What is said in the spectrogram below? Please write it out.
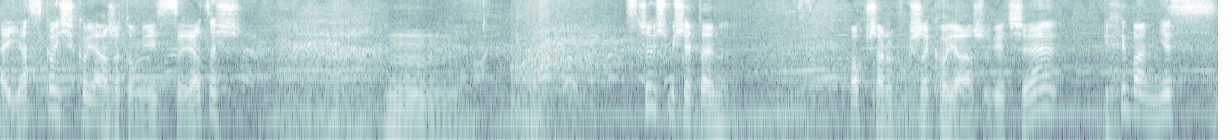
Ej, ja skądś kojarzę to miejsce, ja coś... Hmm... Z czymś mi się ten obszar w grze kojarzy, wiecie? I chyba nie z,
